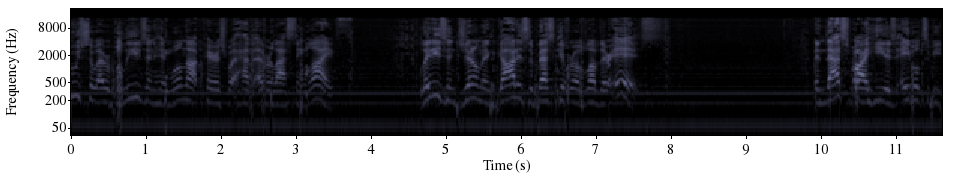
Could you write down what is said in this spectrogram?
whosoever believes in him will not perish but have everlasting life. Ladies and gentlemen, God is the best giver of love there is. And that's why he is able to be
